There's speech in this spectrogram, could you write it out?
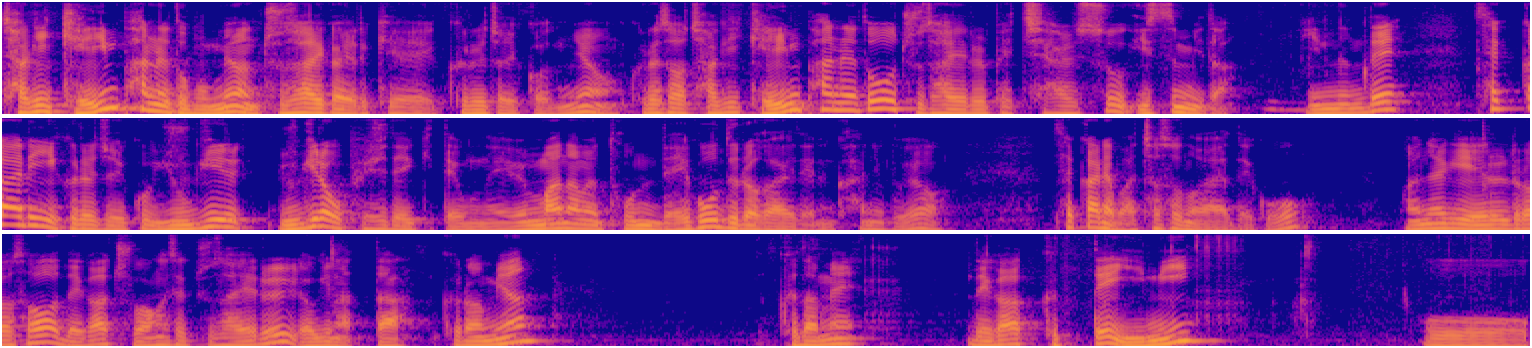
자기 개인판에도 보면 주사위가 이렇게 그려져 있거든요. 그래서 자기 개인판에도 주사위를 배치할 수 있습니다. 있는데 색깔이 그려져 있고 6이, 6이라고 표시되어 있기 때문에 웬만하면 돈 내고 들어가야 되는 칸이고요. 색깔에 맞춰서 넣어야 되고 만약에 예를 들어서 내가 주황색 주사위를 여기 놨다. 그러면 그 다음에 내가 그때 이미 어,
